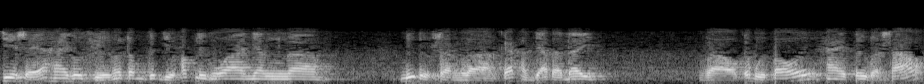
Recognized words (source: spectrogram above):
Chia sẻ hai câu chuyện ở trong kinh diệu pháp liên hoa nhân à, biết được rằng là các hành giả tại đây vào cái buổi tối 24 và 6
